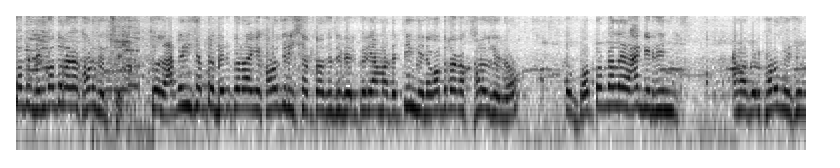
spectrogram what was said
কতদিন কত টাকা খরচ হচ্ছে। তো লাভের হিসাবটা বের করার আগে খরচের হিসাবটা যদি বের করি, আমাদের তিন দিনে কত টাকা খরচ হলো তো গতকালের আগের দিন আমাদের খরচ হয়েছিল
